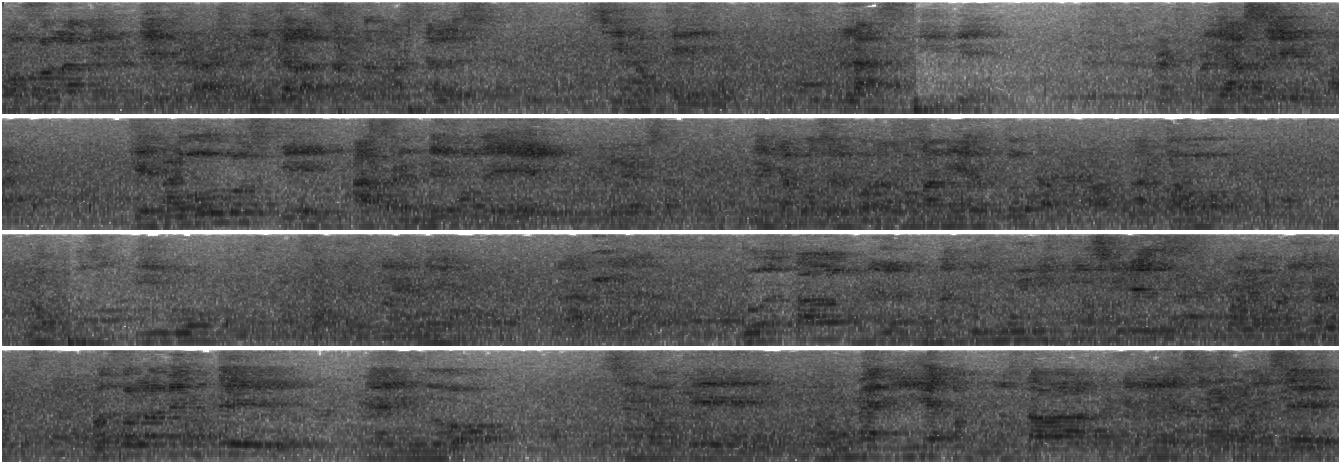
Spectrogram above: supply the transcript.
no solamente practica las artes marciales, sino que las vive y hace que todos los que aprendemos de él tengamos el corazón abierto a todo lo positivo que tiene la vida. Yo he estado con él en momentos muy difíciles, no solamente me ayudó, sino que fue una guía cuando yo estaba pequeño y así como dice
